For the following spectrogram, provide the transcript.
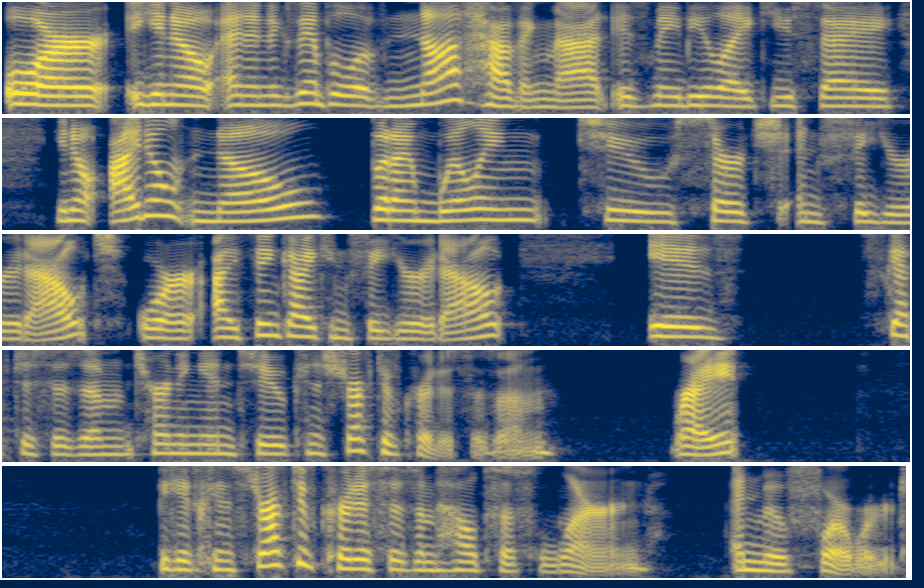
Or you know and an example of not having that is maybe like you say you know i don't know but i'm willing to search and figure it out or i think i can figure it out is skepticism turning into constructive criticism right because constructive criticism helps us learn and move forward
